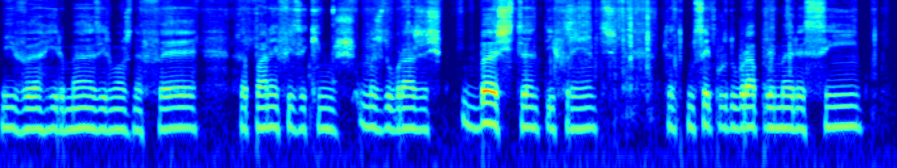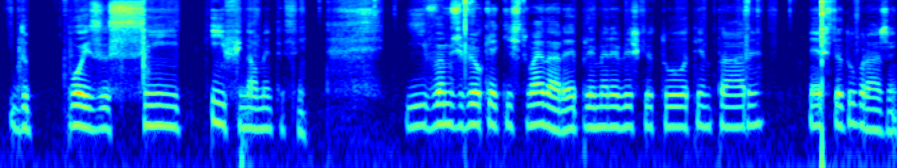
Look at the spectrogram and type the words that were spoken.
Viva, irmãs, irmãos na fé. Reparem, fiz aqui uns, umas dobragens bastante diferentes. Portanto, comecei por dobrar primeiro assim, depois assim e finalmente assim. E vamos ver o que é que isto vai dar. É a primeira vez que eu estou a tentar esta dobragem.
